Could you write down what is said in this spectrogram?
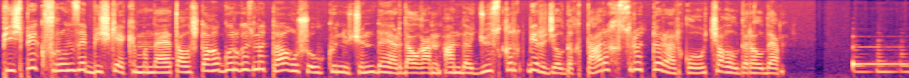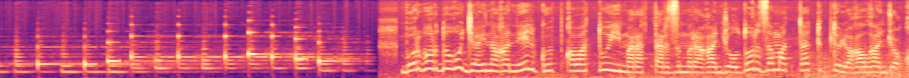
Пишпек Фрунзе Бишкек мындай аталыштагы көргөзмө так ушул күн үчүн даярдалган. Анда 141 жылдык тарых сүрөттөр аркылуу чагылдырылды. Борбордогу жайнаган эл көп кабаттуу имараттар зымыраган жолдор заматта түптөлө калган жок.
